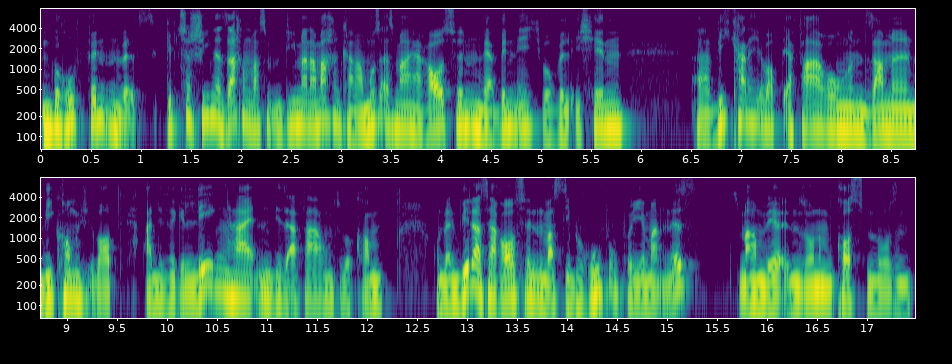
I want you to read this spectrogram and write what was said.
einen Beruf finden willst, gibt es verschiedene Sachen, was, die man da machen kann. Man muss erstmal herausfinden, wer bin ich, wo will ich hin, äh, wie kann ich überhaupt Erfahrungen sammeln, wie komme ich überhaupt an diese Gelegenheiten, diese Erfahrungen zu bekommen. Und wenn wir das herausfinden, was die Berufung für jemanden ist, das machen wir in so einem kostenlosen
